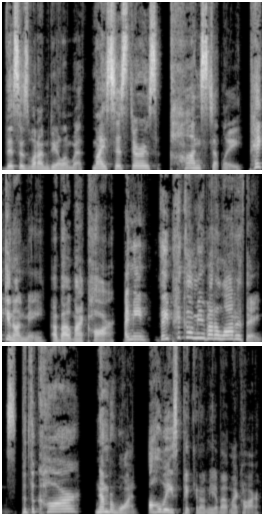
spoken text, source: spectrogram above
This is what I'm dealing with. My sisters constantly picking on me about my car. I mean, they pick on me about a lot of things, but the car, number one, always picking on me about my car.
